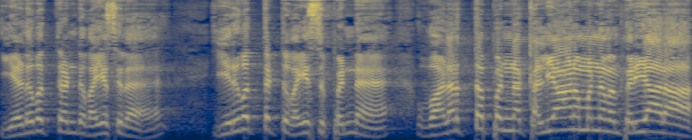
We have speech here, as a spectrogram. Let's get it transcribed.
72 ரெண்டு வயசுல இருபத்தெட்டு வயசு பெண்ண வளர்த்த பெண்ண கல்யாணம் பண்ணவன் பெரியாரா?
